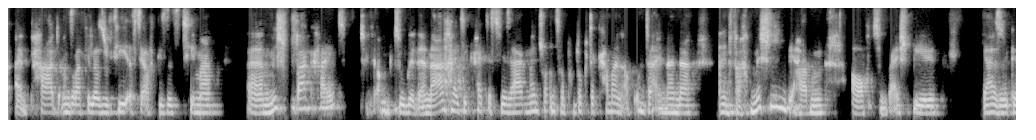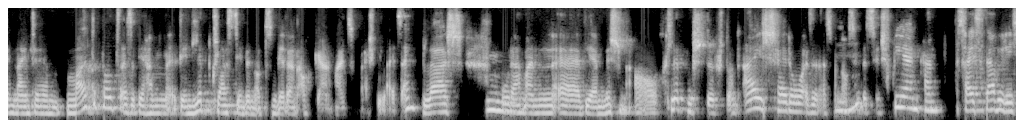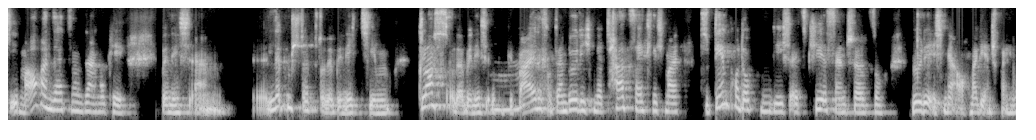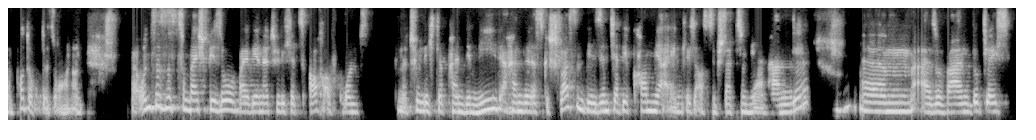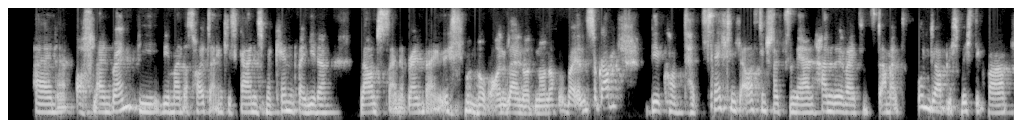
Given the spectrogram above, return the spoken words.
ein Part unserer Philosophie ist ja auch dieses Thema äh, Mischbarkeit, natürlich auch im Zuge der Nachhaltigkeit, dass wir sagen, Mensch, unsere Produkte kann man auch untereinander einfach mischen. Wir haben auch zum Beispiel ja, sogenannte Multiples. Also wir haben den Lipgloss, den benutzen wir dann auch gern mal zum Beispiel als ein Blush. Mhm. Oder man, äh, wir mischen auch Lippenstift und Eyeshadow, also dass man mhm. auch so ein bisschen spielen kann. Das heißt, da würde ich eben auch ansetzen und sagen, okay, bin ich ähm, Lippenstift oder bin ich Team Gloss oder bin ich irgendwie mhm. beides? Und dann würde ich mir tatsächlich mal zu den Produkten, die ich als Key Essentials suche, würde ich mir auch mal die entsprechenden Produkte suchen. Und bei uns ist es zum Beispiel so, weil wir natürlich jetzt auch aufgrund natürlich der Pandemie, der Handel ist geschlossen. Wir sind ja, wir kommen ja eigentlich aus dem stationären Handel. Mhm. Ähm, also waren wirklich eine Offline-Brand, wie, wie man das heute eigentlich gar nicht mehr kennt, weil jeder launcht seine Brand eigentlich nur noch online und nur noch über Instagram. Wir kommen tatsächlich aus dem stationären Handel, weil es uns damals unglaublich wichtig war,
